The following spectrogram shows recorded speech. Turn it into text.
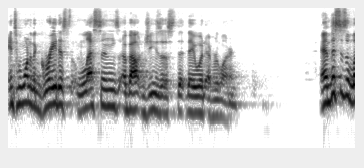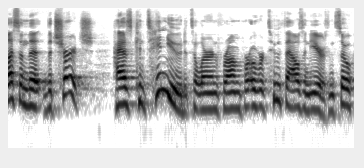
into one of the greatest lessons about Jesus that they would ever learn. And this is a lesson that the church has continued to learn from for over 2,000 years. And so,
